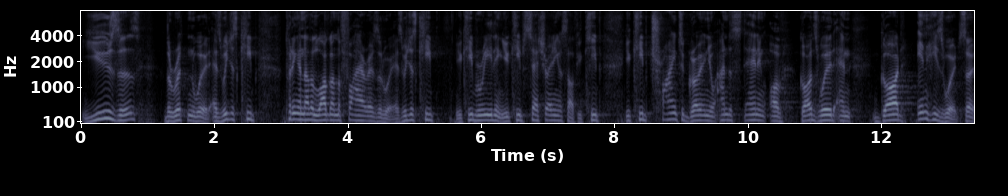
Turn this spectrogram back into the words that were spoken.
uses the written Word as we just keep putting another log on the fire, as it were, as we just keep you keep reading, you keep saturating yourself, you keep, you keep trying to grow in your understanding of God's word and God in His word. So,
